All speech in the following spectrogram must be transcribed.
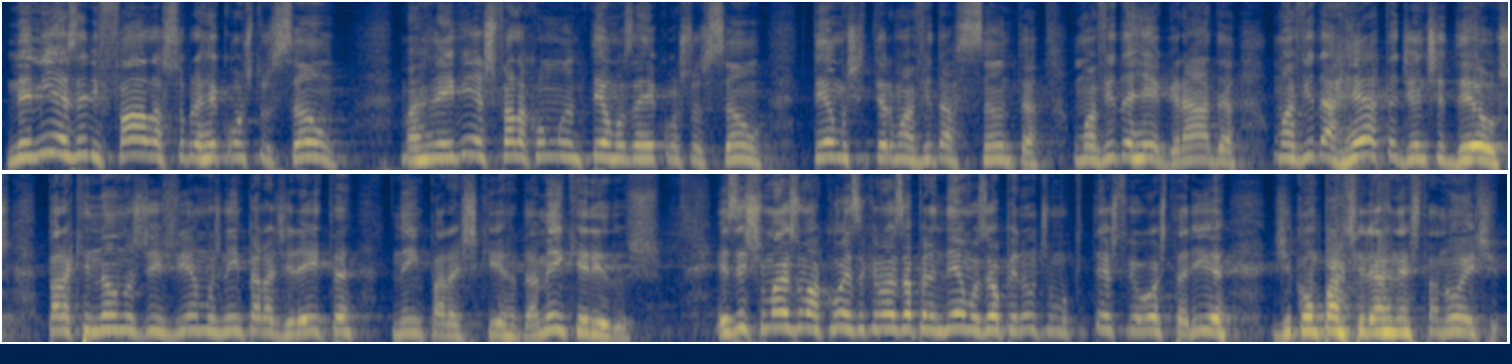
Neemias ele fala sobre a reconstrução, mas Neemias fala como mantermos a reconstrução. Temos que ter uma vida santa, uma vida regrada, uma vida reta diante de Deus, para que não nos desviemos nem para a direita nem para a esquerda. Amém, queridos? Existe mais uma coisa que nós aprendemos, é o penúltimo texto que eu gostaria de compartilhar nesta noite.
